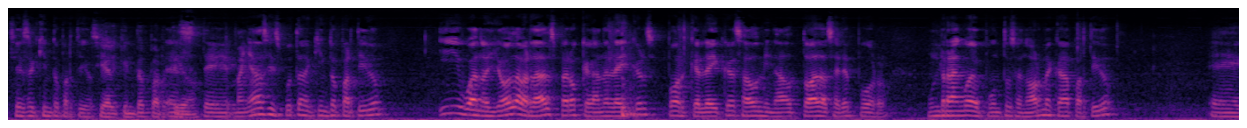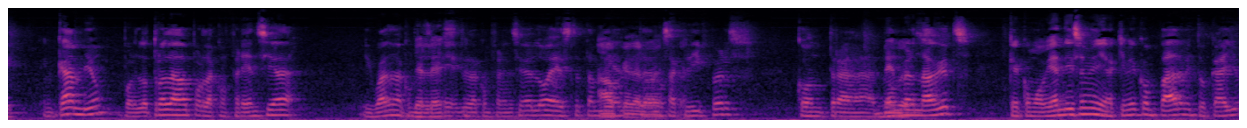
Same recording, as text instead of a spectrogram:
Sí, es el quinto partido. Sí, el quinto partido. Este, mañana se disputan el quinto partido. Y bueno, yo la verdad espero que gane Lakers. Porque Lakers ha dominado toda la serie por un rango de puntos enorme cada partido. Eh, en cambio, por el otro lado, por la conferencia. Igual en la, confer- este. eh, de la conferencia del oeste también. Ah, del tenemos a. Clippers contra Denver Nuggets. Nuggets. Que como bien dice mi, aquí mi compadre, mi tocayo.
